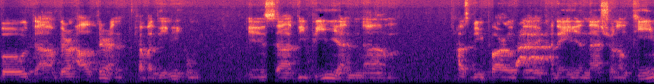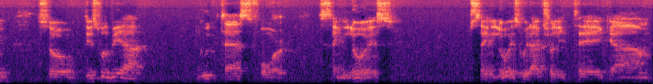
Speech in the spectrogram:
both uh, Berhalter and Cavallini, who is a DP and um, has been part of the Canadian national team. So this will be a good test for St. Louis. St. Louis would actually take um,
